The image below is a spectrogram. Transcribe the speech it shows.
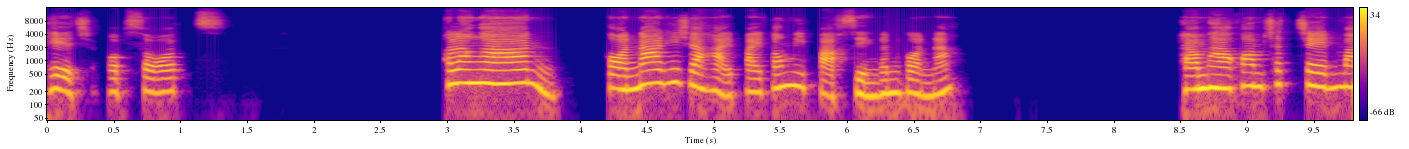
page of swords พลังงานก่อนหน้าที่จะหายไปต้องมีปากเสียงกันก่อนนะถามหาความชัดเจนไหม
